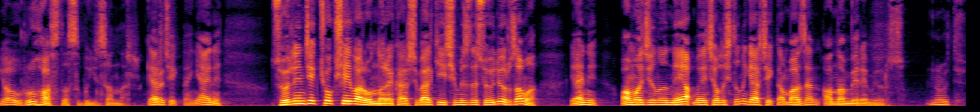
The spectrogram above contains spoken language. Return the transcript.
Ya ruh hastası bu insanlar. Gerçekten yani söylenecek çok şey var onlara karşı. Belki içimizde söylüyoruz ama yani amacını ne yapmaya çalıştığını gerçekten bazen anlam veremiyoruz. Evet.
